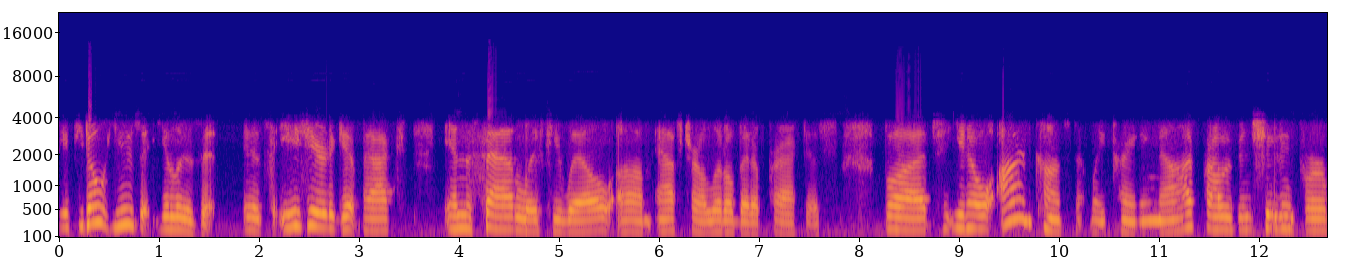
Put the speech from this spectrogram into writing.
if you don't use it, you lose it. It's easier to get back in the saddle, if you will, um, after a little bit of practice. But, you know, I'm constantly training now. I've probably been shooting for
